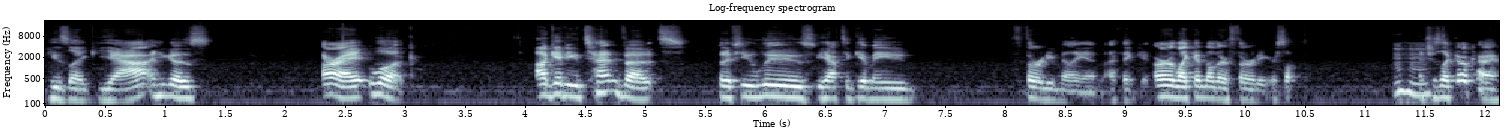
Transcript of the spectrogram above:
He's like, "Yeah," and he goes, "All right, look, I'll give you ten votes, but if you lose, you have to give me." 30 million, I think, or like another 30 or something. hmm And she's like, okay.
